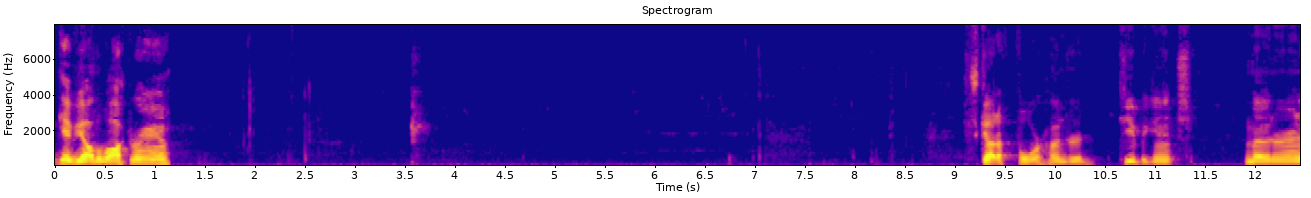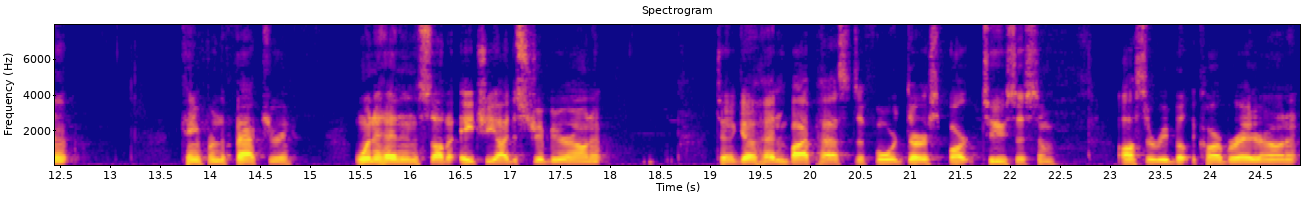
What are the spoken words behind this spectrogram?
give you all the walk around. It's got a 400 cubic inch motor in it. Came from the factory. Went ahead and installed a HEI distributor on it to go ahead and bypass the Ford Duraspark 2 system. Also rebuilt the carburetor on it.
